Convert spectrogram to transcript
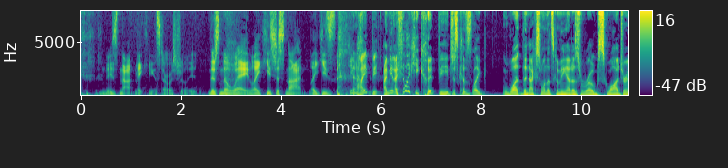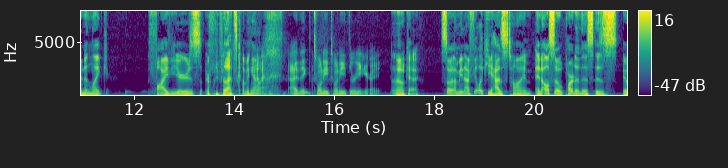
he's not making a Star Wars trilogy. There's no way. Like he's just not. Like he's he might be. I mean, I feel like he could be just because like what the next one that's coming out is Rogue Squadron in like five years or whenever that's coming out. I think 2023, right? Okay. So I mean, I feel like he has time, and also part of this is it,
